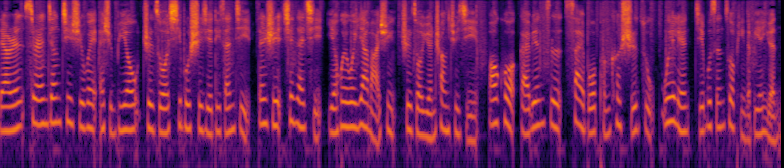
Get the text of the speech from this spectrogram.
两人虽然将继续为 HBO 制作《西部世界》第三季，但是现在起也会为亚马逊制作原创剧集，包括改编自赛博朋克始祖威廉·吉布森作品的《边缘》。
